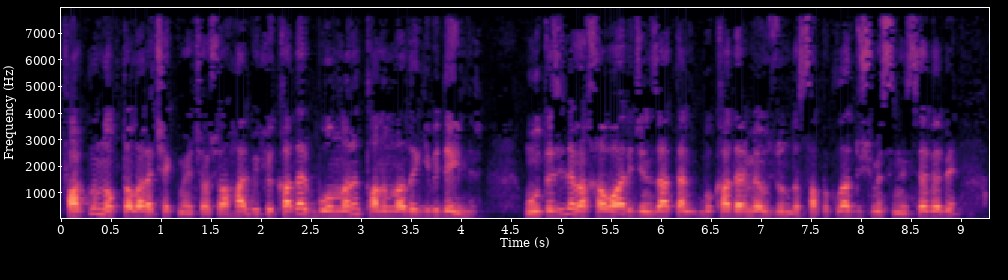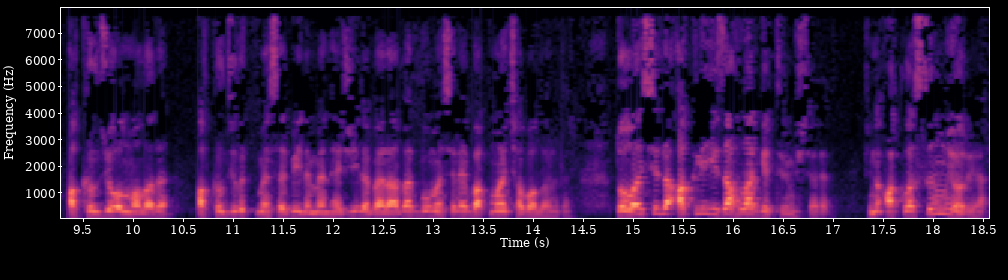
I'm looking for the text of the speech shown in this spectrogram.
farklı noktalara çekmeye çalışıyorlar. Halbuki kader bu onların tanımladığı gibi değildir. Mutezile ve Havaric'in zaten bu kader mevzunda sapıklığa düşmesinin sebebi akılcı olmaları, akılcılık mezhebiyle, menheciyle beraber bu meseleye bakmaya çabalarıdır. Dolayısıyla akli izahlar getirmişler hep. Şimdi akla sığmıyor ya.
